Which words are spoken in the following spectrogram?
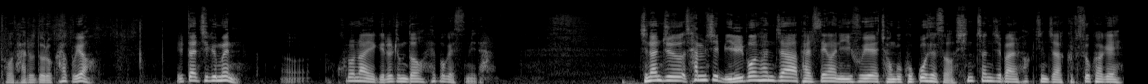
더 다루도록 하고요. 일단 지금은 어, 코로나 얘기를 좀 더 해보겠습니다. 지난주 31번 환자 발생한 이후에 전국 곳곳에서 신천지발 확진자 급속하게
